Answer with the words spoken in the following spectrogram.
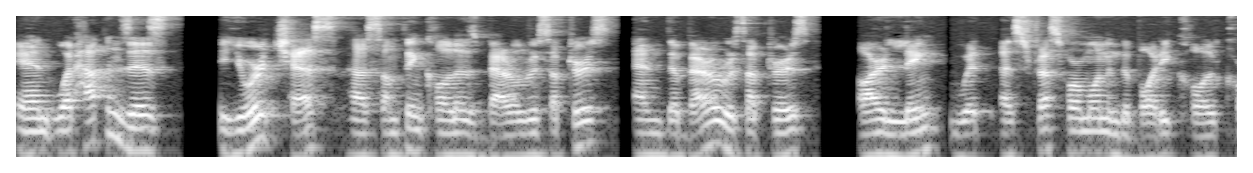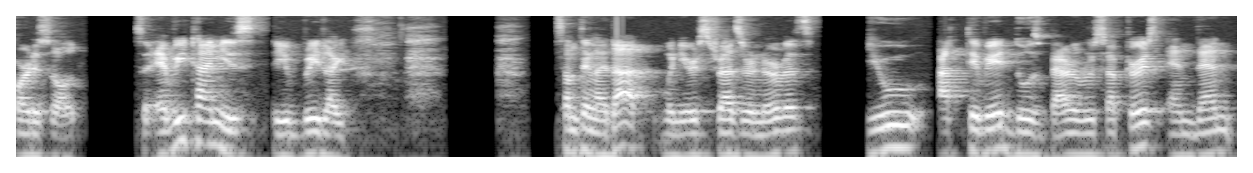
And what happens is your chest has something called as baroreceptors and the baroreceptors are linked with a stress hormone in the body called cortisol. So every time you you breathe like something like that when you're stressed or nervous you activate those baroreceptors and then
